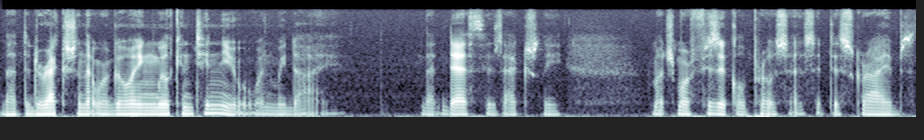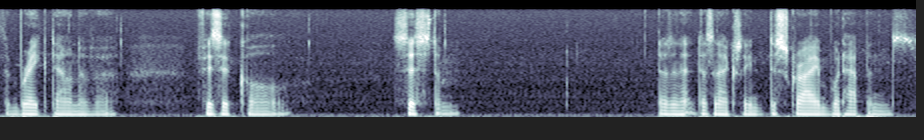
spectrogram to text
That the direction that we're going will continue when we die. that death is actually much more physical process. It describes the breakdown of a physical system. Doesn't doesn't actually describe what happens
